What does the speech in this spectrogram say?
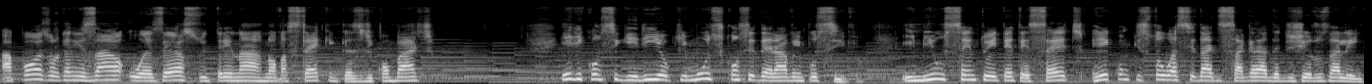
Após organizar o exército e treinar novas técnicas de combate, ele conseguiria o que muitos consideravam impossível. Em 1187, reconquistou a cidade sagrada de Jerusalém,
